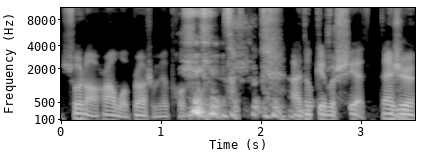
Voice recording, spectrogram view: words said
说老话，我不知道什么叫 postmortem i don't give a shit。但是，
